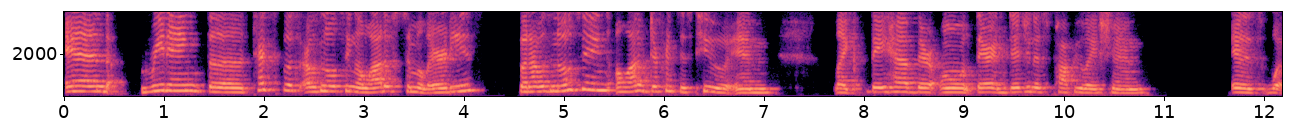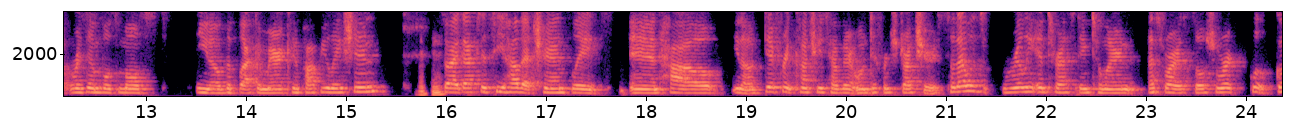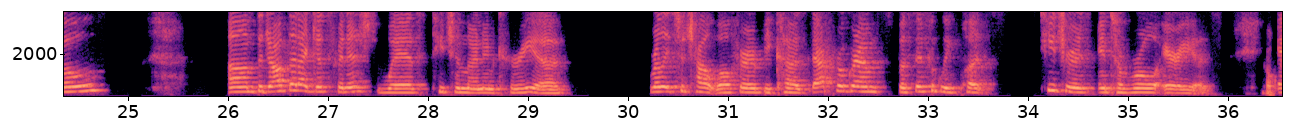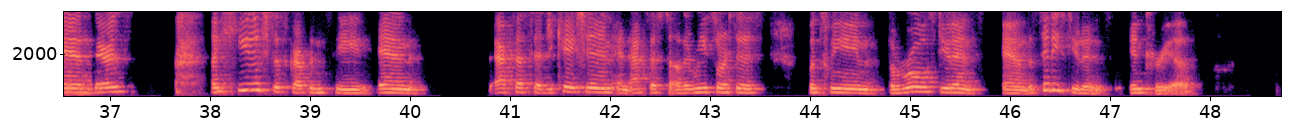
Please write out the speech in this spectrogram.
And reading the textbooks, I was noticing a lot of similarities, but I was noticing a lot of differences too in like they have their own their indigenous population is what resembles most you know the black american population mm-hmm. so i got to see how that translates and how you know different countries have their own different structures so that was really interesting to learn as far as social work goes um, the job that i just finished with teach and learn in korea relates to child welfare because that program specifically puts teachers into rural areas okay. and there's a huge discrepancy in access to education and access to other resources between the rural students and the city students in Korea.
